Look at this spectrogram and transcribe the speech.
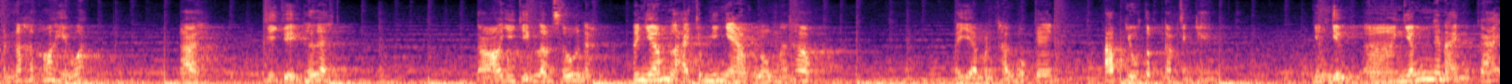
Mình nó hơi khó hiểu á. Rồi di chuyển thử đây. Đó di chuyển lên xuống nè. Nó nhóm lại chung với nhau luôn nè thấy không? Bây giờ mình thử một cái app youtube nào chẳng hạn nhấn giữ à, nhấn cái này một cái.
